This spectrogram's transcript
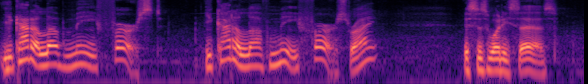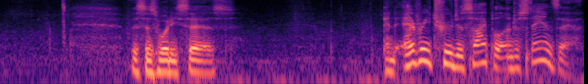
You got to love me first. You got to love me first, right? This is what he says. This is what he says. And every true disciple understands that.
